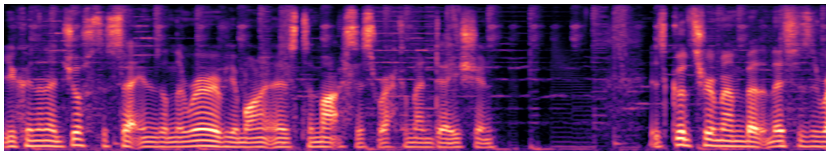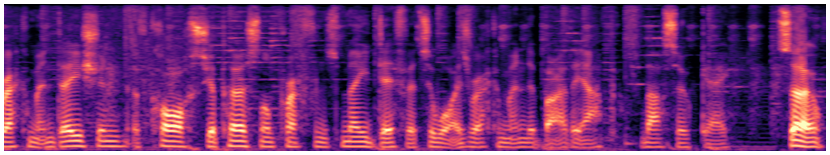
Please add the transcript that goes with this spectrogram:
You can then adjust the settings on the rear of your monitors to match this recommendation. It's good to remember that this is a recommendation. Of course, your personal preference may differ to what is recommended by the app. That's okay. So,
